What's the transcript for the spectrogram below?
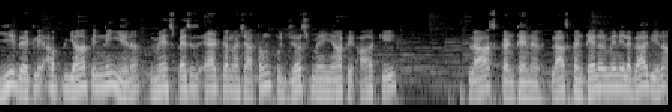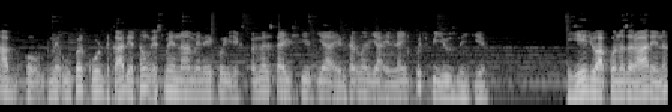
ये देख ले, अब यहाँ पे नहीं है ना, मैं स्पेसेस ऐड करना चाहता हूँ तो जस्ट मैं यहाँ पे आके क्लास कंटेनर क्लास कंटेनर मैंने लगा दिए ना आपको मैं ऊपर कोड दिखा देता हूँ, इसमें ना मैंने कोई एक्सटर्नल स्टाइल शीट या इंटरनल या इनलाइन कुछ भी यूज़ नहीं किया। ये जो आपको नज़र आ रहे हैं ना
